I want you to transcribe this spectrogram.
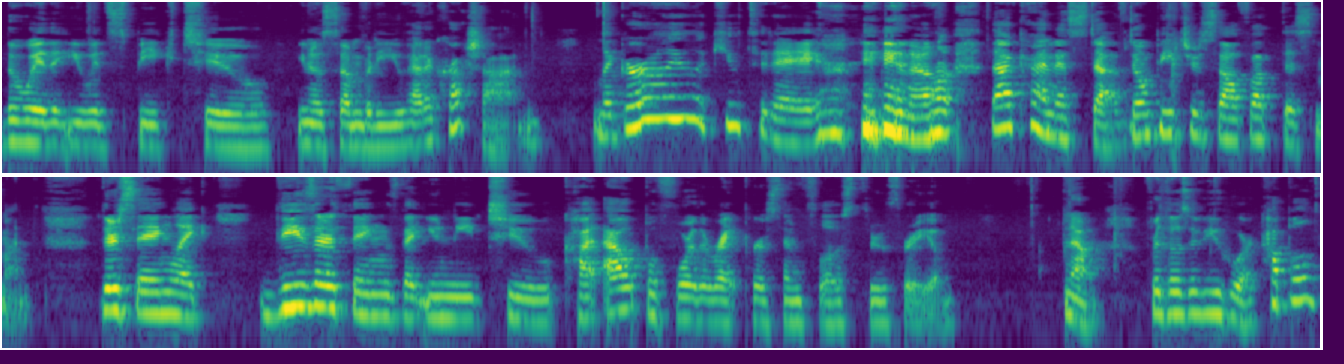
the way that you would speak to, you know, somebody you had a crush on like, girl, you look cute today, you know, that kind of stuff. Don't beat yourself up this month. They're saying, like, these are things that you need to cut out before the right person flows through for you. Now, for those of you who are coupled,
